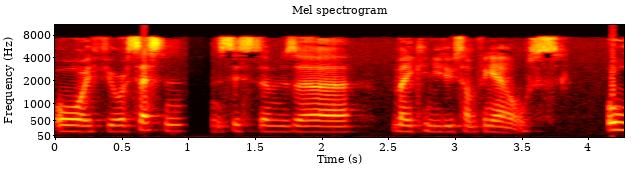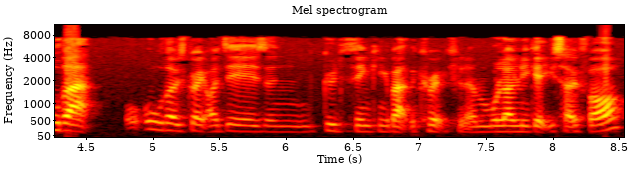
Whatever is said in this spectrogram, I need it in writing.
or if your assessment systems are making you do something else, all that, all those great ideas and good thinking about the curriculum will only get you so far.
